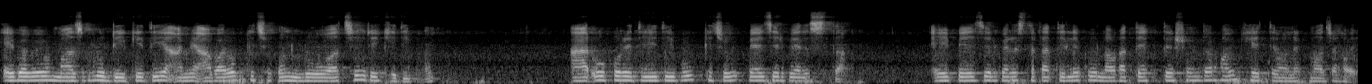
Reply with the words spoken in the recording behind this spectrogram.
এইভাবে মাছগুলো ডেকে দিয়ে আমি আবারও কিছুক্ষণ লো আছে রেখে দিব। আর উপরে দিয়ে দিব কিছু পেঁয়াজের বেরেস্তা। এই পেঁয়াজের বেরেস্তাটা দিলে পোলাওটা দেখতে সুন্দর হয়, খেতে অনেক মজা হয়।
